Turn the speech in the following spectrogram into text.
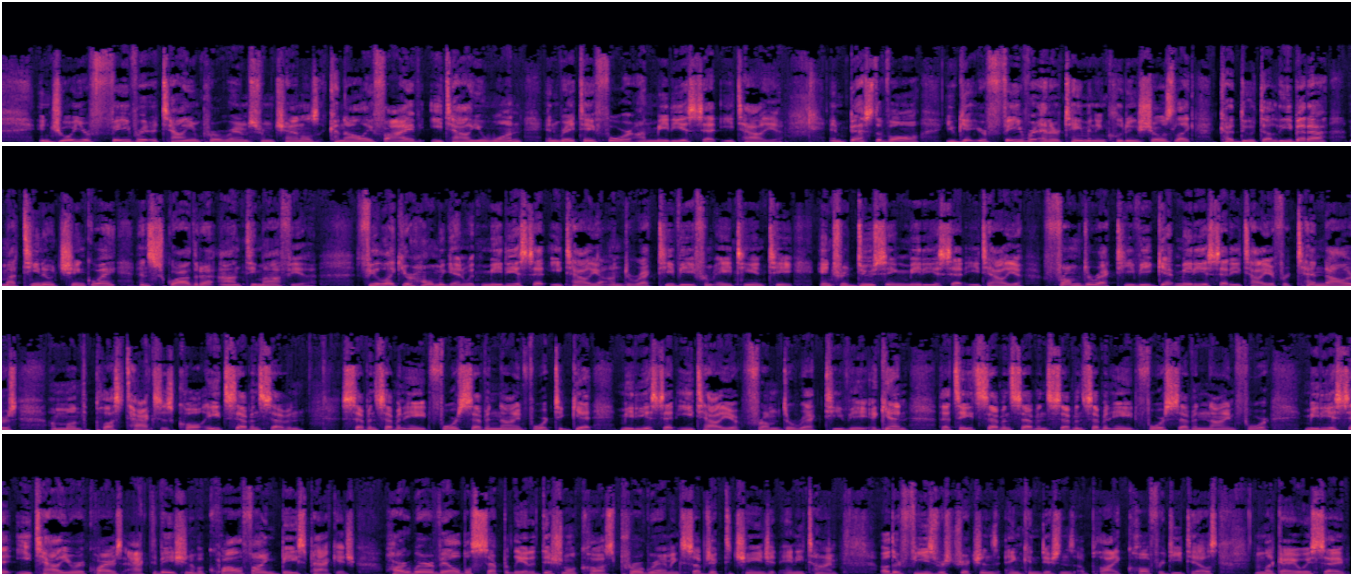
Enjoy your favorite Italian programs from channels Canale 5, Italia 1, and Rete 4 on Mediaset Italia. And best of all, you get your favorite entertainment including shows like Caduta Libera, Mattino Cinque, and Squadra Antimafia. Feel like you're home again with Mediaset Italia on DirecTV from AT&T. Introducing Mediaset Italia from DirecTV. Get Mediaset Italia for $10 a month plus taxes. Call 877 778 4794 to get Mediaset Italia from DirecTV. Again, that's 877 778 4794. Mediaset Italia requires activation of a qualifying base package, hardware available separately at additional cost, programming subject to change at any time. Other fees, restrictions, and conditions apply. Call for details. And like I always say,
